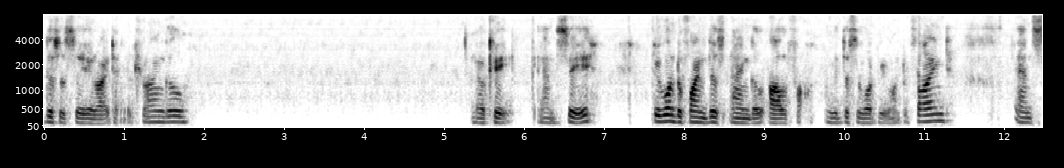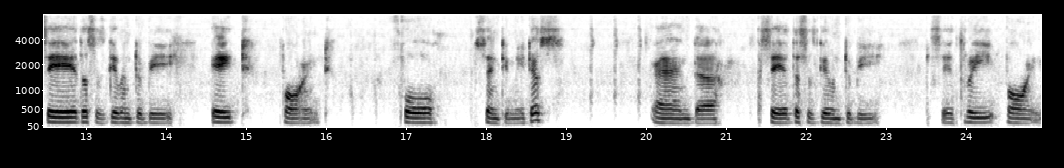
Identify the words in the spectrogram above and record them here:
This is a right angle triangle. Okay, and say we want to find this angle alpha. This is what we want to find. And say this is given to be 8.4 centimeters. And uh, say this is given to be say 3.6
